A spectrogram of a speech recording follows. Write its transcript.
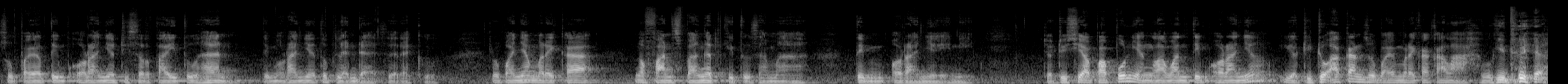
supaya tim oranye disertai Tuhan. Tim oranye itu Belanda, saudaraku. Rupanya mereka ngefans banget gitu sama tim oranye ini. Jadi siapa pun yang lawan tim oranye ya didoakan supaya mereka kalah begitu ya.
